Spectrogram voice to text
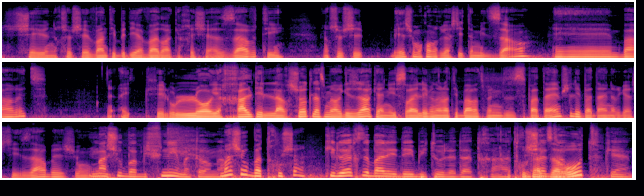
שאני חושב שהבנתי בדיעבד רק אחרי שעזבתי, אני חושב שבאיזשהו מקום הרגשתי תמיד זר אה, בארץ. אה, כאילו לא יכלתי להרשות לעצמי להרגיש זר, כי אני ישראלי ונולדתי בארץ וזו שפת האם שלי, ועדיין הרגשתי זר באיזשהו... משהו בבפנים, אתה אומר. משהו בתחושה. כאילו, איך זה בא לידי ביטוי לדעתך? התחושת זרות? זרות? כן.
